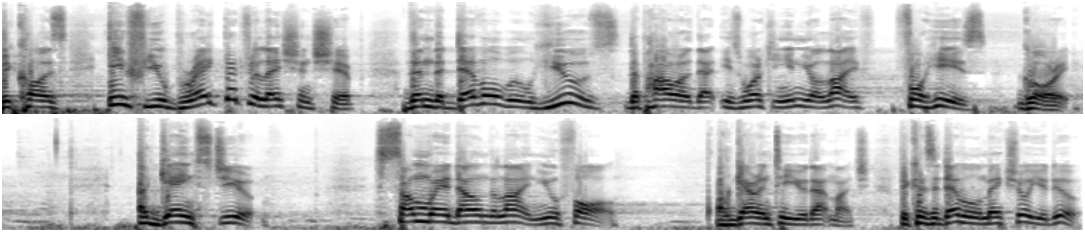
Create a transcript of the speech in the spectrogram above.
Because if you break that relationship, then the devil will use the power that is working in your life for his glory against you. Somewhere down the line, you'll fall. I'll guarantee you that much. Because the devil will make sure you do.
